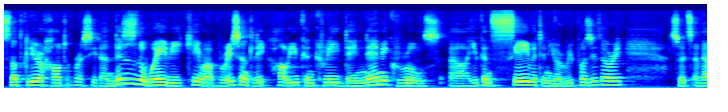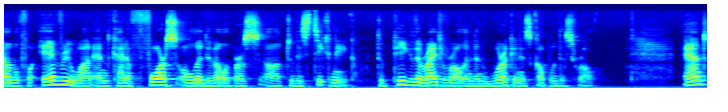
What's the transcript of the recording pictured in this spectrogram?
it's not clear how to proceed and this is the way we came up recently how you can create dynamic rules uh, you can save it in your repository so it's available for everyone and kind of force all the developers uh, to this technique to pick the right role and then work in the scope of this role and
